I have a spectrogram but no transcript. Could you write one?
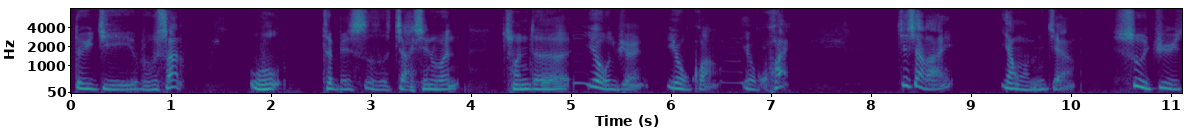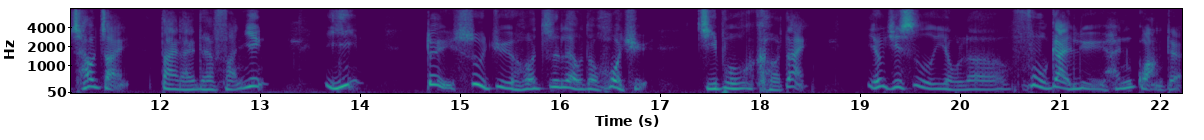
堆积如山。五，特别是假新闻传得又远又广又快。接下来，让我们讲数据超载带来的反应。一，对数据和资料的获取急不可待，尤其是有了覆盖率很广的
